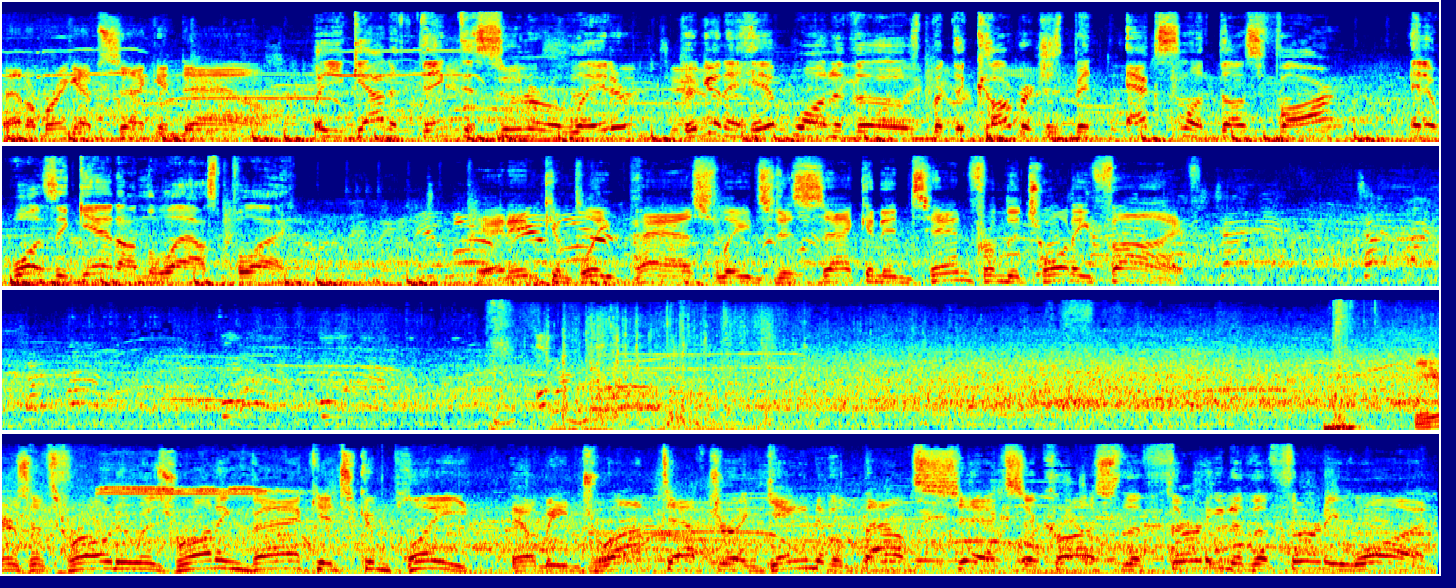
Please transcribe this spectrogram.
That'll bring up second down. But you got to think that sooner or later, they're going to hit one of those. But the coverage has been excellent thus far, and it was again on the last play. An incomplete pass leads to second and 10 from the 25. Here's a throw to his running back. It's complete. They'll be dropped after a gain of about six across the 30 to the 31.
